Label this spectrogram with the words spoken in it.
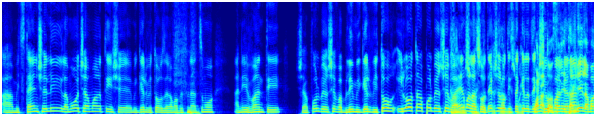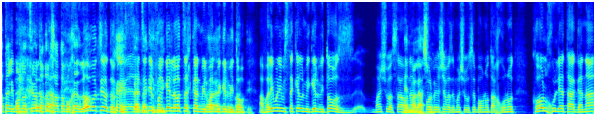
המצטיין שלי, למרות שאמרתי שמיגל ויטור זה רמה בפני עצמו, אני הבנתי שהפועל באר שבע בלי מיגל ויטור, היא לא אותה הפועל באר שבע, אין מה לעשות, איך שלא תסתכל על זה כשהוא בהגנה... בוא'נה, אתה עושה לי תרגיל, אמרת לי בוא נוציא אותו ועכשיו אתה בוחר בו? לא מוציא אותו, כי רציתי לפרגן לעוד שחקן מלבד אה, מיגל ויטור. אבל אם אני מסתכל על מיגל ויטור, אז מה שהוא עשה העונה בהפועל באר שבע זה מה שהוא עושה בעונות האחרונות. כל חוליית ההגנה,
